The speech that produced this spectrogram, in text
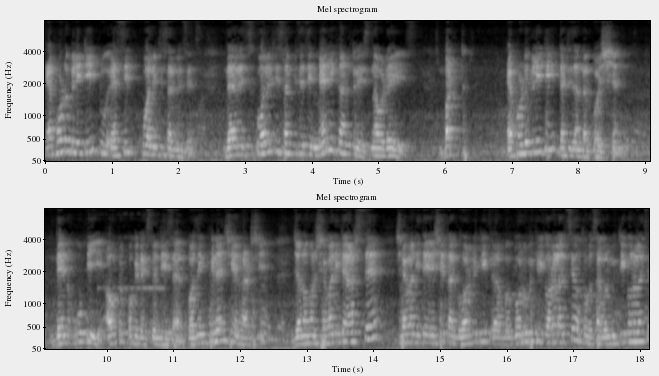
affordability to achieve quality services. There is quality services in many countries nowadays, but affordability that is under question. Then OP, out of pocket expenditure, causing financial hardship. জনগণ সেবা নিতে আসছে সেবা নিতে এসে তার ঘর বিক্রি গরু বিক্রি করা লাগছে অথবা ছাগল বিক্রি করা লাগছে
